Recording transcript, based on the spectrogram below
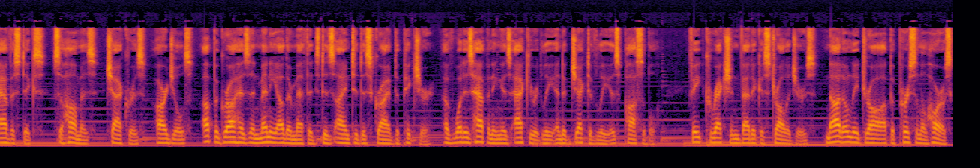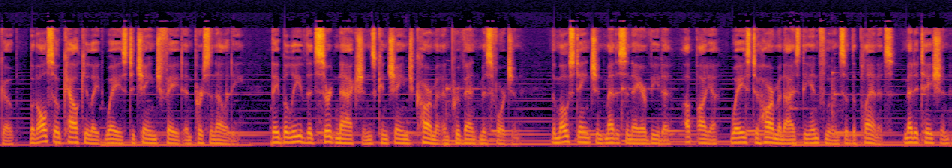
avasthas, sahamas, chakras, argalas, upagrahas and many other methods designed to describe the picture of what is happening as accurately and objectively as possible. Fate correction Vedic astrologers not only draw up a personal horoscope but also calculate ways to change fate and personality. They believe that certain actions can change karma and prevent misfortune. The most ancient medicine Ayurveda, Upaya, ways to harmonize the influence of the planets, meditation.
